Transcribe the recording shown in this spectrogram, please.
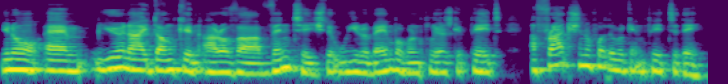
You know, um, you and I, Duncan, are of a vintage that we remember when players get paid a fraction of what they were getting paid today.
